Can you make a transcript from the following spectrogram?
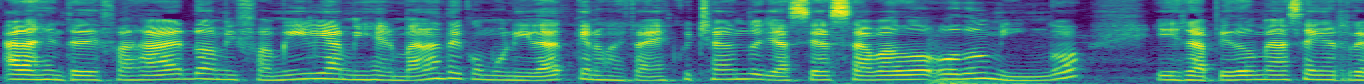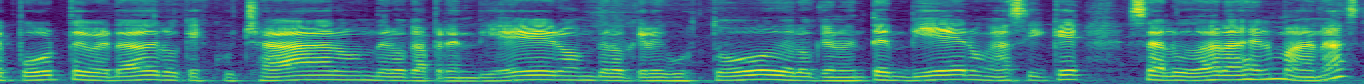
a la gente de Fajardo, a mi familia, a mis hermanas de comunidad que nos están escuchando, ya sea sábado o domingo, y rápido me hacen el reporte, ¿verdad?, de lo que escucharon, de lo que aprendieron, de lo que les gustó, de lo que no entendieron. Así que saludos a las hermanas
